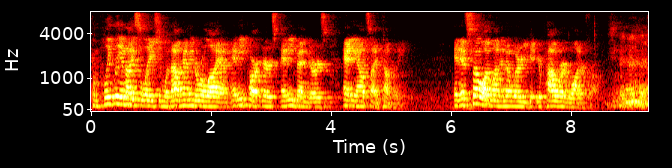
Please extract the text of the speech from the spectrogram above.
completely in isolation without having to rely on any partners, any vendors, any outside company? And if so, I want to know where you get your power and water from.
